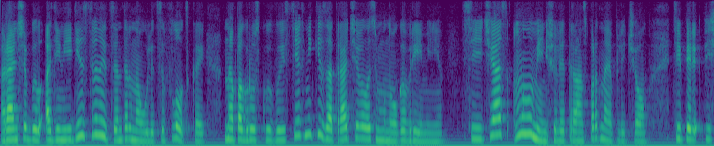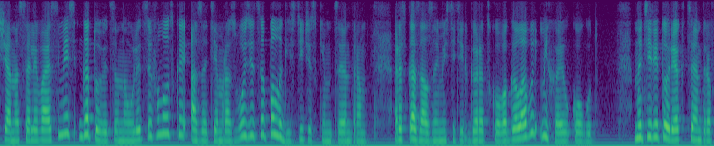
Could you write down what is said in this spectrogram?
Раньше был один единственный центр на улице Флотской. На погрузку и выезд техники затрачивалось много времени. Сейчас мы уменьшили транспортное плечо. Теперь песчано-солевая смесь готовится на улице Флотской, а затем развозится по логистическим центрам, рассказал заместитель городского головы Михаил Когут. На территориях центров,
